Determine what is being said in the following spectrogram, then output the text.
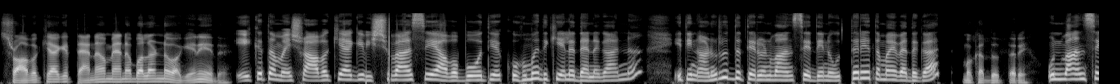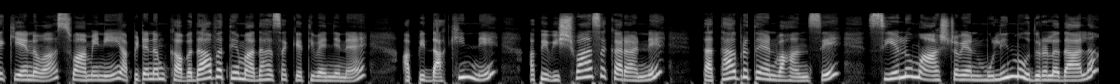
ශ්‍රාවකයාගේ තන මැන බලන්න වගේ නේද? ඒක තමයි ශ්‍රාවකයාගේ විශ්වාසයේ අවබෝධය කොහොමද කියලා දැනගන්න. ඉතින් අනුරුද්ධ තෙරුන් වහන්සේ දෙන උත්තරය තමයි වැදගත්. මොකක්ද උත්තරේ? උන්වහන්සේ කියනවා ස්වාමිනී අපිට නම් කවදාවත් එම අදහසක් ඇති වෙන්නේ නැහැ. අපි දකින්නේ අපි විශ්වාස කරන්නේ තථාගතයන් වහන්සේ සියලුම ආශ්‍රවයන් මුලින්ම උදුරලා දාලා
